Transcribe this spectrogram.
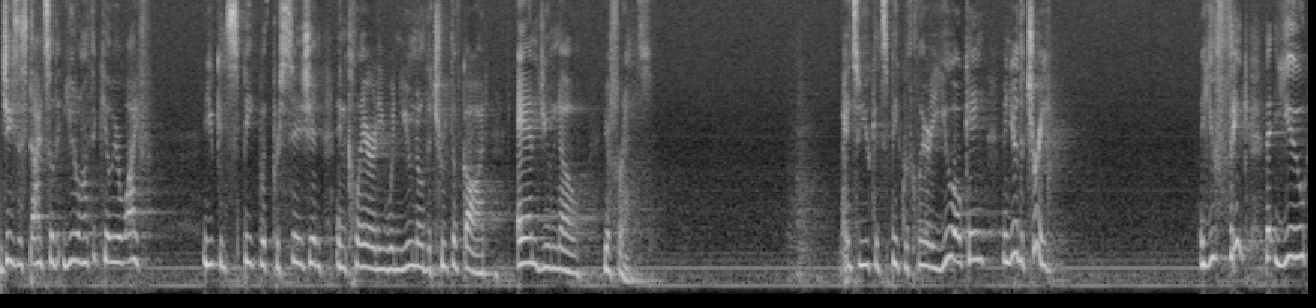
Jesus died so that you don't have to kill your wife. You can speak with precision and clarity when you know the truth of God and you know your friends. Right? So you can speak with clarity. You, O king, I mean, you're the tree. You think that you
